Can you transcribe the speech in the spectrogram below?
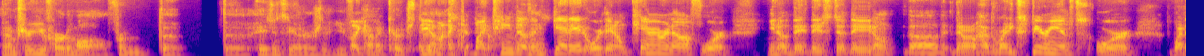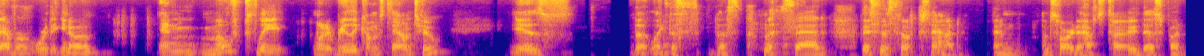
And I'm sure you've heard them all from the the agency owners that you've like, kind of coached. Yeah, my, my team doesn't get it, or they don't care enough, or you know they they just they don't uh, they don't have the right experience, or whatever, or that you know, and mostly what it really comes down to is the like the the, the sad. This is so sad and I'm sorry to have to tell you this, but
